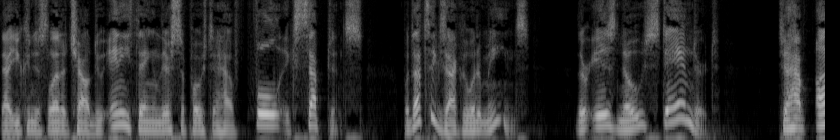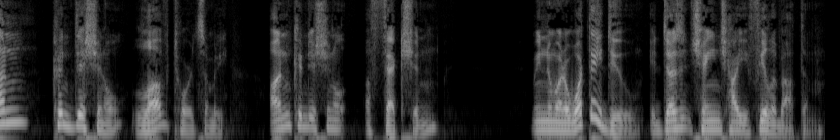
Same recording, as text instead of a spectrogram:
that you can just let a child do anything and they're supposed to have full acceptance. But that's exactly what it means. There is no standard. To have unconditional love towards somebody, unconditional affection, I mean, no matter what they do, it doesn't change how you feel about them.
